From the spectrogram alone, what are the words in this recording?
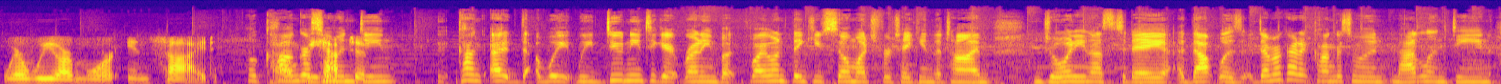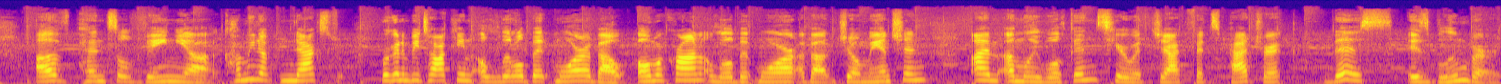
where we are more inside. Well, Congresswoman uh, we to, Dean. Con- uh, we, we do need to get running, but I want to thank you so much for taking the time joining us today. That was Democratic Congresswoman Madeleine Dean of Pennsylvania. Coming up next, we're going to be talking a little bit more about Omicron, a little bit more about Joe Manchin. I'm Emily Wilkins here with Jack Fitzpatrick. This is Bloomberg.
